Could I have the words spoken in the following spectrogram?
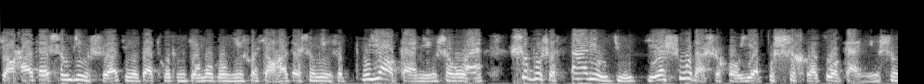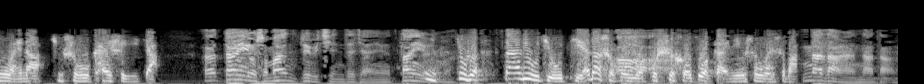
小孩在生病时，就是在图腾节目中，您说小孩在生病时不要改名声纹，是不是三六九结束的时候也不适合做改名声纹呢？请师傅开示一下。呃，当然有什么？对不起，你再讲一遍。当然有嗯什么？，就是三六九节的时候也不适合做改名声纹，是吧？那当然，那当然。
